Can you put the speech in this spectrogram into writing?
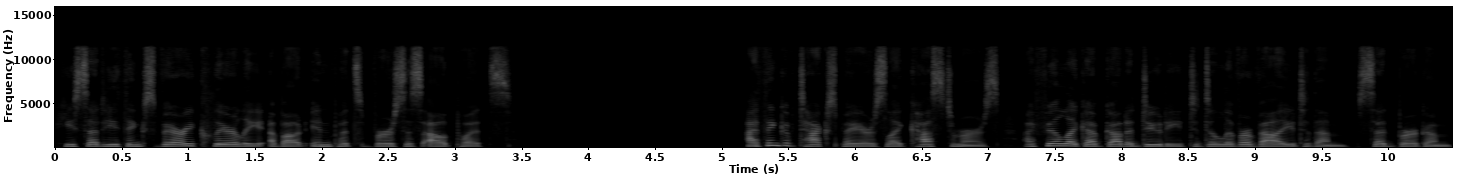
he said he thinks very clearly about inputs versus outputs. I think of taxpayers like customers. I feel like I've got a duty to deliver value to them, said Burgum,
